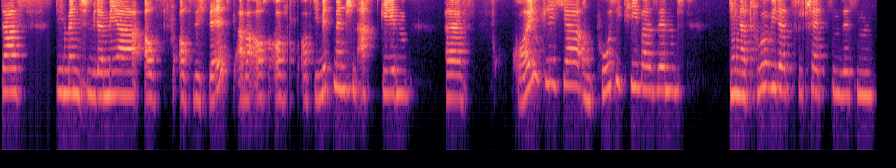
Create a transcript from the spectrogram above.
dass die Menschen wieder mehr auf, auf sich selbst, aber auch auf, auf die Mitmenschen acht geben, äh, freundlicher und positiver sind, die Natur wieder zu schätzen wissen.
